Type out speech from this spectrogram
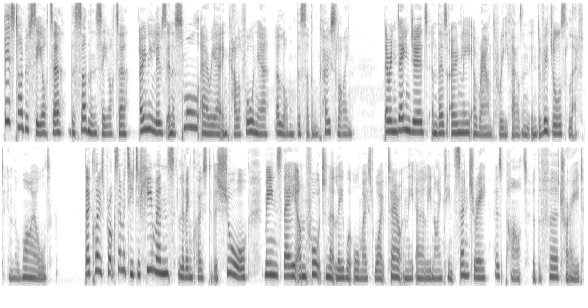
This type of sea otter, the southern sea otter, only lives in a small area in California along the southern coastline. They're endangered and there's only around 3,000 individuals left in the wild. Their close proximity to humans, living close to the shore, means they unfortunately were almost wiped out in the early 19th century as part of the fur trade.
